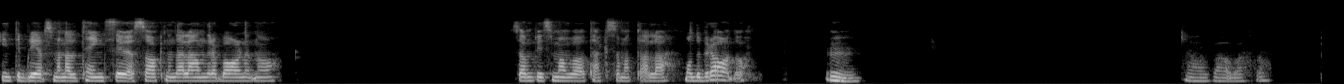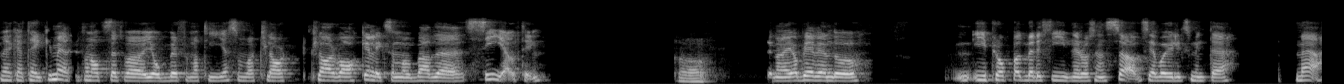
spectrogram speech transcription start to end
inte blev som man hade tänkt sig och jag saknade alla andra barnen. Och... Samtidigt som man var tacksam att alla mådde bra då. Mm. Ja, wow alltså. Men jag kan tänka mig att det på något sätt var jobbigt för Mattias som var klar, klar vaken liksom och behövde se allting. ja. Jag, menar, jag blev ändå iproppad mediciner och sen sövd, så jag var ju liksom inte med.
